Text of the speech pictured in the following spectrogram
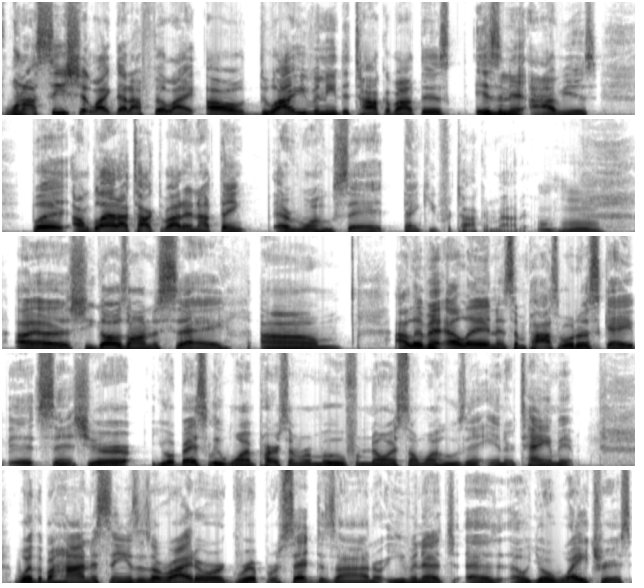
when I see shit like that, I feel like, oh, do I even need to talk about this? Isn't it obvious? But I'm glad I talked about it, and I thank everyone who said thank you for talking about it. Uh, she goes on to say, um, "I live in LA, and it's impossible to escape it since you're you're basically one person removed from knowing someone who's in entertainment." Whether behind the scenes as a writer or a grip or set design, or even as, as uh, your waitress,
